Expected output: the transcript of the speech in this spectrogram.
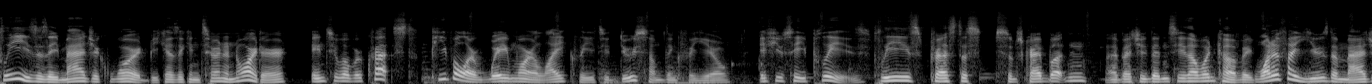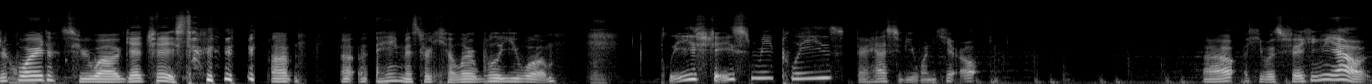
Please is a magic word because it can turn an order into a request. People are way more likely to do something for you if you say please. Please press the subscribe button. I bet you didn't see that one coming. What if I use a magic word to uh, get chased? um, uh, hey Mr. Killer, will you um, please chase me, please? There has to be one here. Oh. Oh, he was faking me out.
